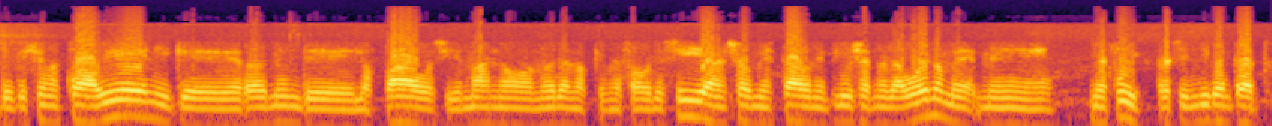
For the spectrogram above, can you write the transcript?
de que yo no estaba bien y que realmente los pagos y demás no, no eran los que me favorecían. Yo mi estado en el club ya no era bueno, me, me, me fui, rescindí contrato.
